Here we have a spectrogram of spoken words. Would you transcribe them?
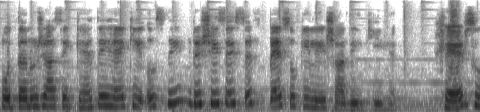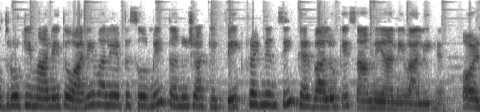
वो तनुजा से कहते हैं कि उसने ऋषि से सिर्फ़ पैसों के लिए शादी की है। खैर, सूत्रों की माने तो आने वाले एपिसोड में तनुजा की फेक प्रेगनेंसी घर वालों के सामने आने वाली है। और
